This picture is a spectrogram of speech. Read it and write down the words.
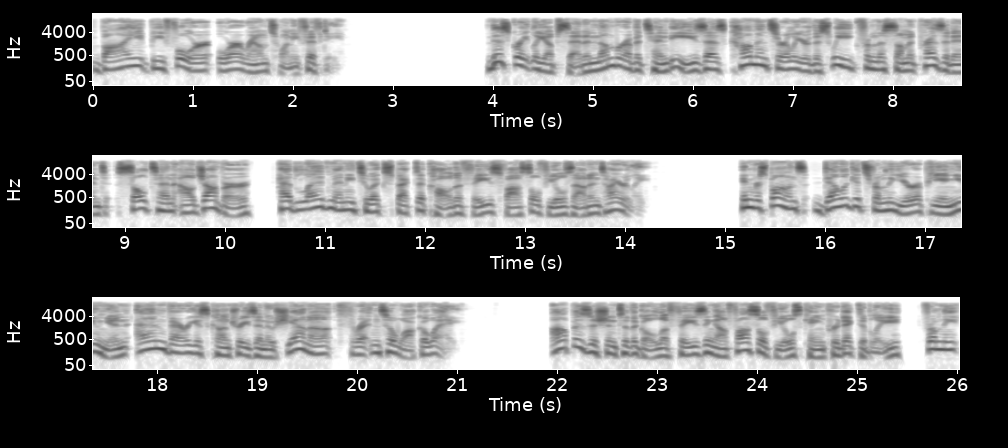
by, before, or around 2050. This greatly upset a number of attendees as comments earlier this week from the summit president, Sultan Al Jaber, had led many to expect a call to phase fossil fuels out entirely. In response, delegates from the European Union and various countries in Oceania threatened to walk away. Opposition to the goal of phasing out fossil fuels came predictably from the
